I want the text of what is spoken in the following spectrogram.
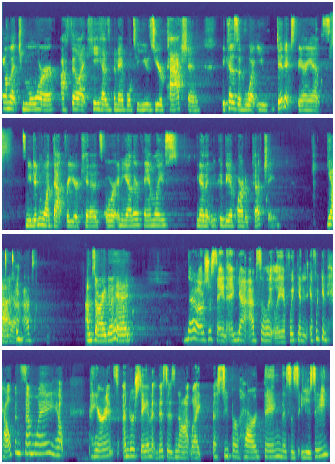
how much more i feel like he has been able to use your passion because of what you did experience. And you didn't want that for your kids or any other families you know that you could be a part of touching. Yeah, yeah absolutely. i'm sorry go ahead. No i was just saying uh, yeah absolutely. If we can if we can help in some way help parents understand that this is not like a super hard thing. This is easy.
